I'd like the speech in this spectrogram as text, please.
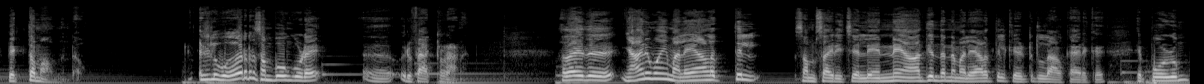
വ്യക്തമാവുന്നുണ്ടാവും. അതിൽ വേറൊരു സംഭവം കൂടെ ഒരു ഫാക്ടറാണ്. അതായത് ഞാനുമായി മലയാളത്തിൽ സംസാരിച്ച് അല്ലെ എന്നെ ആദ്യം തന്നെ മലയാളത്തിൽ കേട്ടിട്ടുള്ള ആൾക്കാർക്ക് എപ്പോഴും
